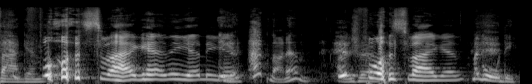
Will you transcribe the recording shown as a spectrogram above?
Wagen. Volkswagen, igen, igen. Igen. Hát na, nem? Az olyan. Volkswagen. Meg Audi.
